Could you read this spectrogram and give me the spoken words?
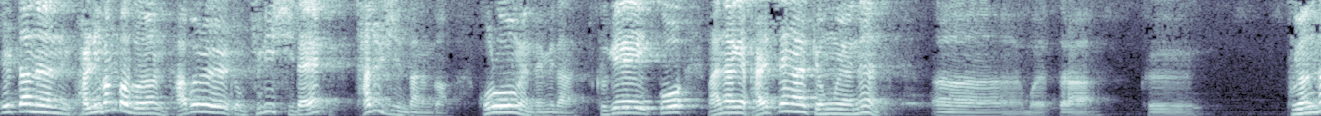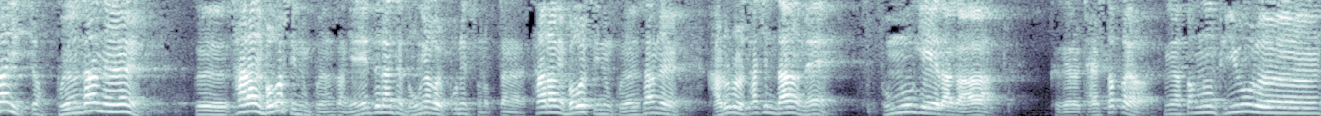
일단은 관리 방법은 밥을 좀 줄이시되 자주 주신다는 거. 고르면 됩니다. 그게 있고 만약에 발생할 경우에는 어 뭐였더라 그 구연산 있죠. 구연산을 그 사람이 먹을 수 있는 구연산 얘네들한테 농약을 뿌릴 수는 없잖아요. 사람이 먹을 수 있는 구연산을 가루를 사신 다음에 분무기에다가 그거를 잘 섞어요. 그냥 섞는 비율은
